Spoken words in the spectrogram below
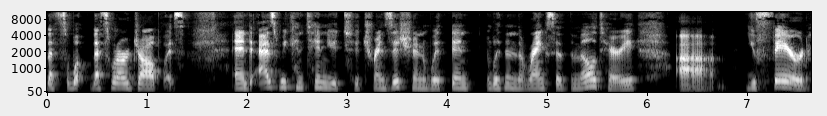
that's what that's what our job was. And as we continue to transition within within the ranks of the military um, you fared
